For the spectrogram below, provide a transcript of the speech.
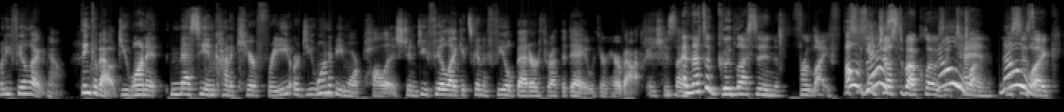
What do you feel like now? Think about do you want it messy and kind of carefree or do you want to be more polished? And do you feel like it's going to feel better throughout the day with your hair back? And she's like, and that's a good lesson for life. This Oh, isn't yes. just about clothes No, at 10. no. This is like,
